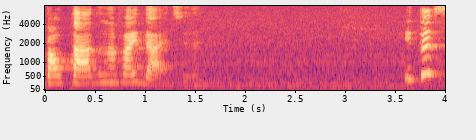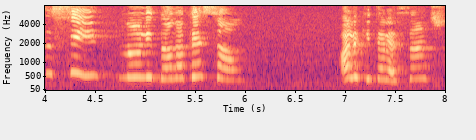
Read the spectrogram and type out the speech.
pautado na vaidade. Né? Então, sim, não lhe dando atenção. Olha que interessante.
